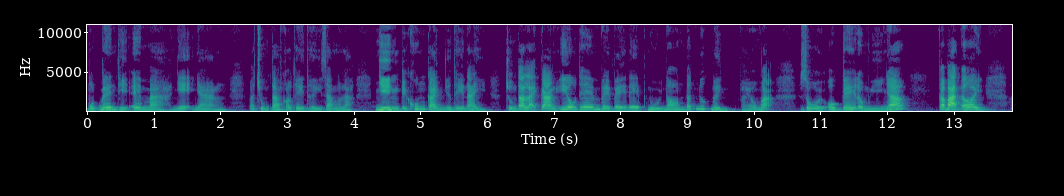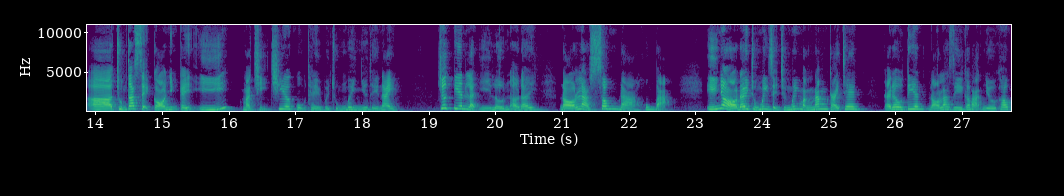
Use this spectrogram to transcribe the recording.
một bên thì êm mà, nhẹ nhàng. Và chúng ta có thể thấy rằng là nhìn cái khung cảnh như thế này, chúng ta lại càng yêu thêm về vẻ đẹp núi non đất nước mình, phải không ạ? Rồi, ok, đồng ý nhá. Các bạn ơi, à, chúng ta sẽ có những cái ý mà chị chia cụ thể với chúng mình như thế này. Trước tiên là ý lớn ở đây, đó là sông đà hung bạo. Ý nhỏ ở đây chúng mình sẽ chứng minh bằng 5 cái trên. Cái đầu tiên đó là gì các bạn nhớ không?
